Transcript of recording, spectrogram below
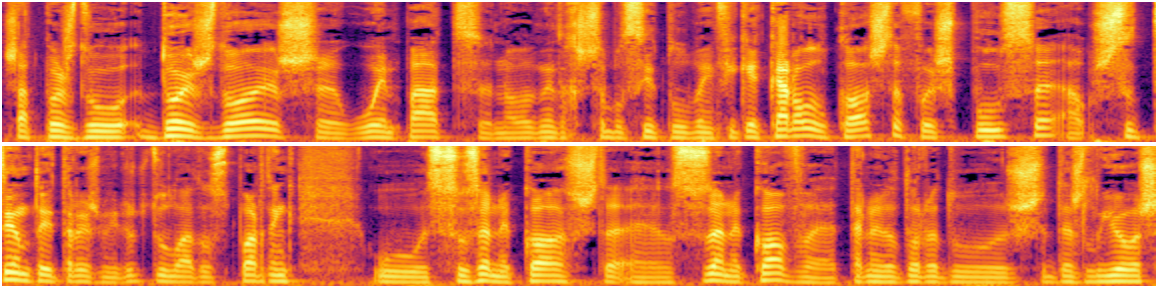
Já depois do 2-2, o empate novamente restabelecido pelo Benfica, Carol Costa foi expulsa aos 73 minutos do lado do Sporting. O Susana Costa, a Susana Cova, treinadora dos, das Leões,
